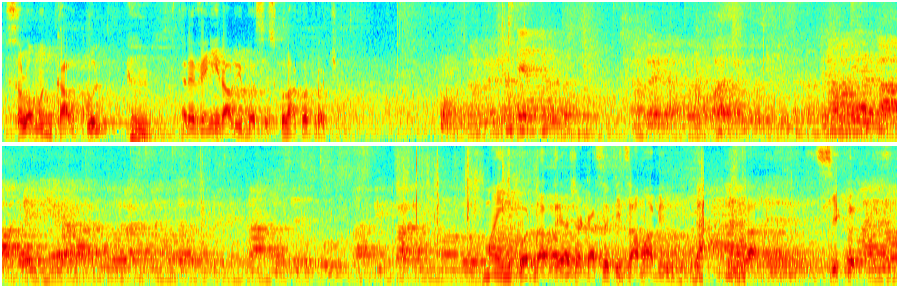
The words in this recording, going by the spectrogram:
să luăm în calcul revenirea lui Băsescu la Cotroceni. ca premier, mai încordat e așa, ca să fiți amabil. Da. da? Sigur. Mai da.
